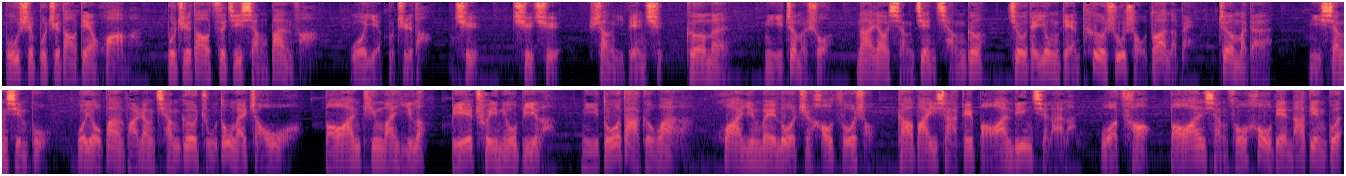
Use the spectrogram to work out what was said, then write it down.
不是不知道电话吗？不知道自己想办法。我也不知道。去去去，上一边去。哥们，你这么说，那要想见强哥，就得用点特殊手段了呗。这么的，你相信不？我有办法让强哥主动来找我。保安听完一愣，别吹牛逼了，你多大个腕啊？话音未落，志豪左手。嘎巴一下给保安拎起来了，我操！保安想从后边拿电棍，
